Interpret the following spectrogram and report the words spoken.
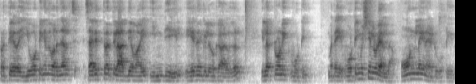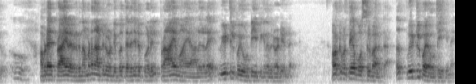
പ്രത്യേകത ഇ വോട്ടിംഗ് എന്ന് പറഞ്ഞാൽ ചരിത്രത്തിൽ ആദ്യമായി ഇന്ത്യയിൽ ഏതെങ്കിലുമൊക്കെ ആളുകൾ ഇലക്ട്രോണിക് വോട്ടിംഗ് മറ്റേ വോട്ടിംഗ് മെഷീനിലൂടെ അല്ല ഓൺലൈനായിട്ട് വോട്ട് ചെയ്തു. അവിടെ പ്രായമായവർക്ക് നമ്മുടെ നാട്ടിലുണ്ട് ഇപ്പോൾ തെരഞ്ഞെടുപ്പുകളിൽ പ്രായമായ ആളുകളെ വീട്ടിൽ പോയി വോട്ട് ചെയ്യിപ്പിക്കുന്ന പരിപാടിയുണ്ട്. അവർക്ക് പ്രത്യേക പോസ്റ്റൽ ബാലറ്റാണ് അത് വീട്ടിൽ പോയാൽ വോട്ട് ചെയ്യിക്കുന്നത്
